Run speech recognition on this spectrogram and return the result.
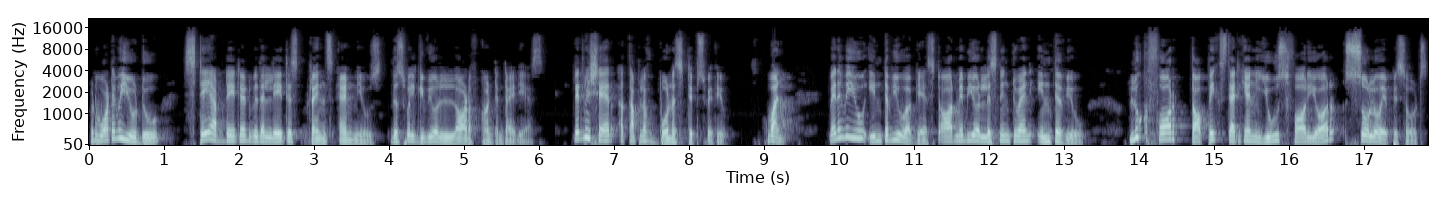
but whatever you do, stay updated with the latest trends and news. This will give you a lot of content ideas. Let me share a couple of bonus tips with you. One, whenever you interview a guest or maybe you're listening to an interview, look for topics that you can use for your solo episodes.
